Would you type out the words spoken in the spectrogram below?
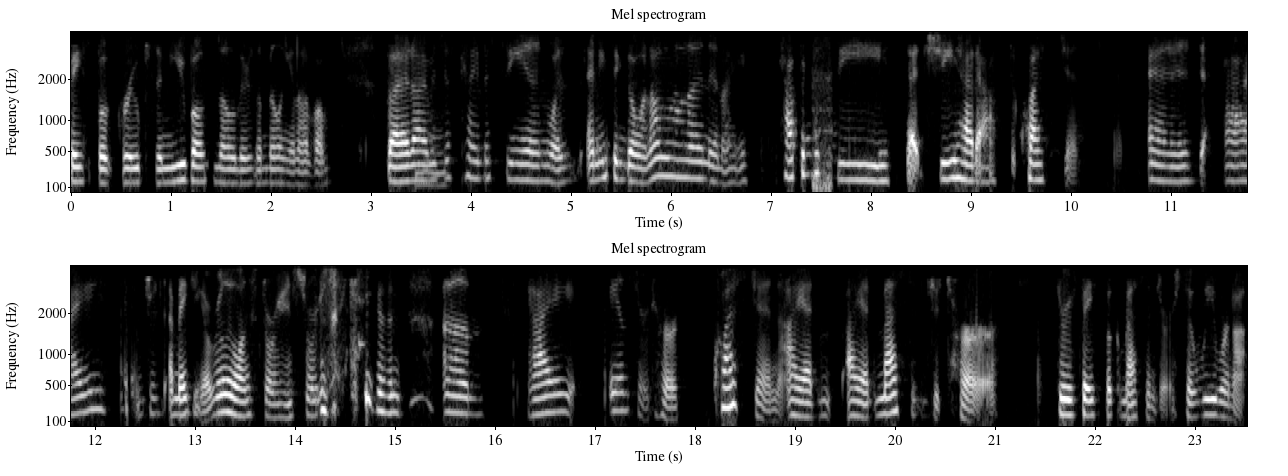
Facebook groups, and you both know there's a million of them. But I was Mhm. just kind of seeing was anything going on, and I happened to see that she had asked a question, and I I'm, just, I'm making a really long story as short as I can. Um, I answered her question. I had I had messaged her through Facebook Messenger, so we were not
